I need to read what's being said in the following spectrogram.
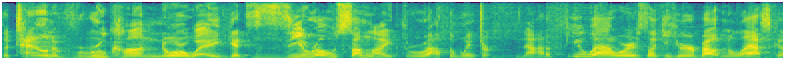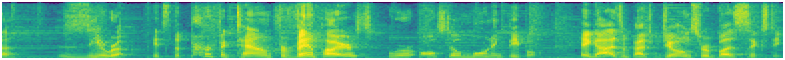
The town of Rjukan, Norway gets zero sunlight throughout the winter. Not a few hours like you hear about in Alaska, zero. It's the perfect town for vampires who are also morning people. Hey guys, I'm Patrick Jones for Buzz60.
